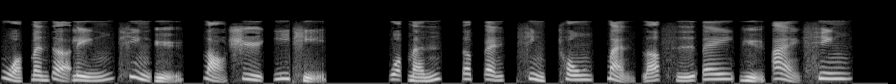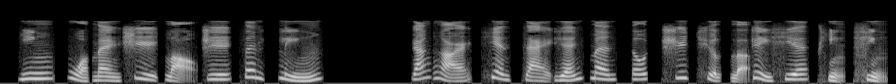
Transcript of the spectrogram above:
我们的灵性与老是一体，我们的本性充满了慈悲与爱心。因我们是老之分灵，然而现在人们都失去了这些品性，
